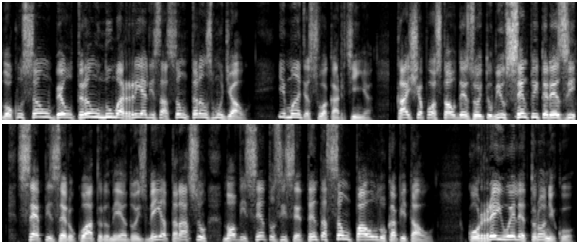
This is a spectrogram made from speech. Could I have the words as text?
locução Beltrão numa realização transmundial. E mande a sua cartinha. Caixa Postal 18.113, CEP 04626-970 São Paulo, capital. Correio eletrônico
